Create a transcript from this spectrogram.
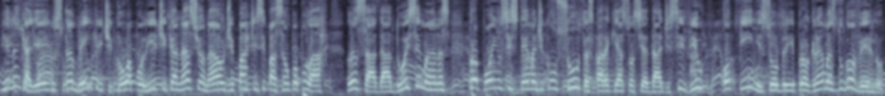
Renan Calheiros também criticou a Política Nacional de Participação Popular. Lançada há duas semanas, propõe um sistema de consultas para que a sociedade civil opine sobre programas do governo.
